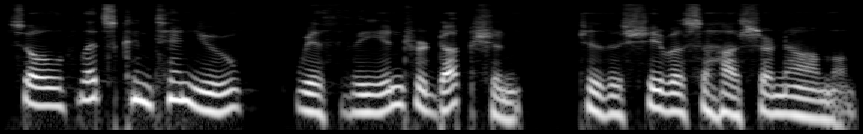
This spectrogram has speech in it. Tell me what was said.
So let's continue with the introduction to the Shiva Sahasranama.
